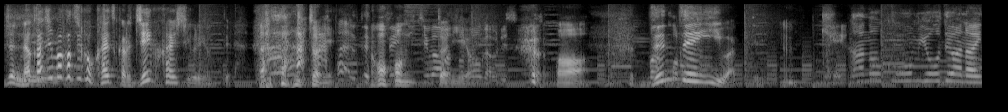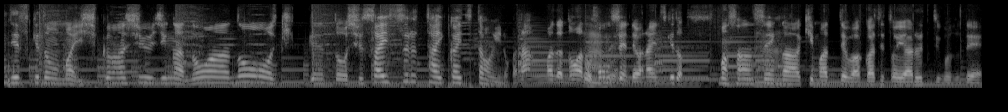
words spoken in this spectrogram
じゃあ中島克彦返すからジェイク返してくれよって。本当に。本当によ。ああ全然いいわっていう。怪我の巧妙ではないんですけども、まあ、石川修司がノアの、えー、と主催する大会って言った方がいいのかな、まだノアの本戦ではないんですけど、うん、まあ、参戦が決まって若手とやるっていうことで、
